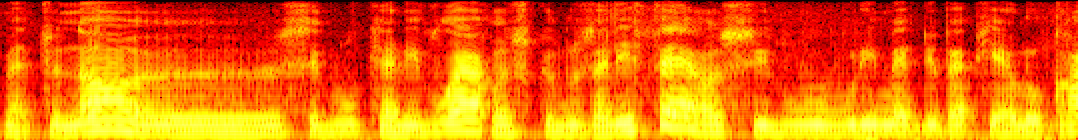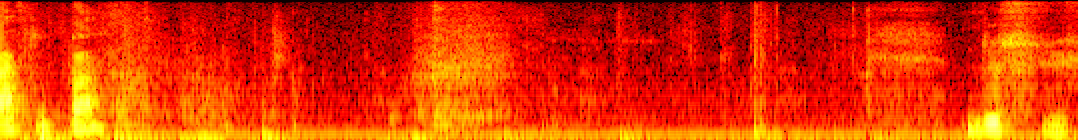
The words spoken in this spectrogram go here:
Maintenant, euh, c'est vous qui allez voir ce que vous allez faire, si vous voulez mettre du papier holographe ou pas. Dessus.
